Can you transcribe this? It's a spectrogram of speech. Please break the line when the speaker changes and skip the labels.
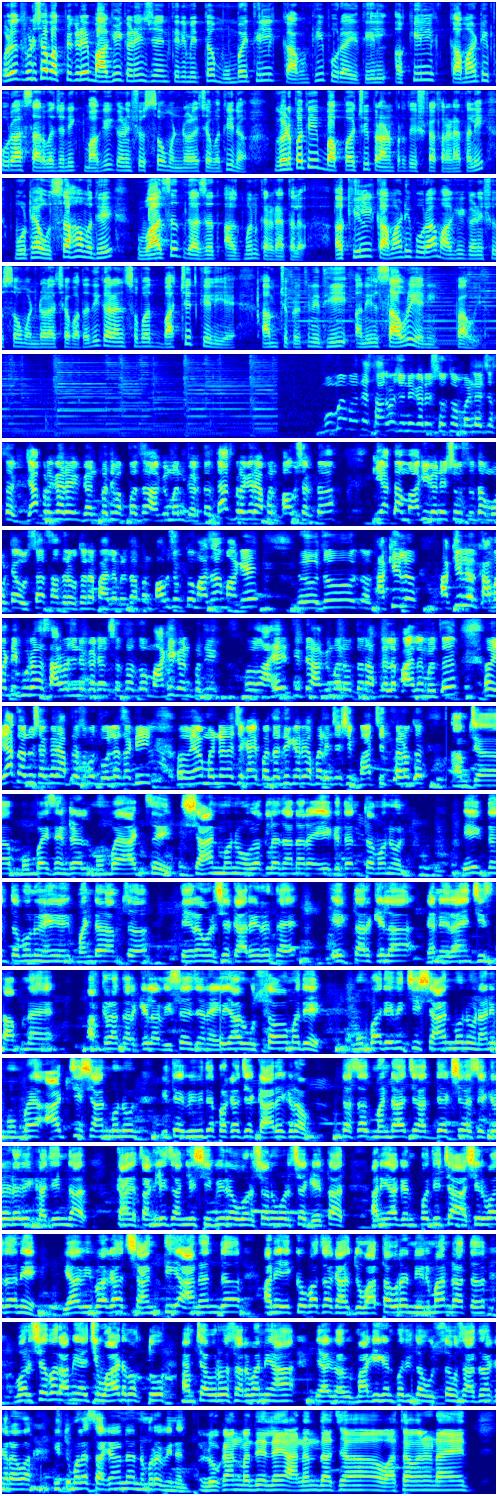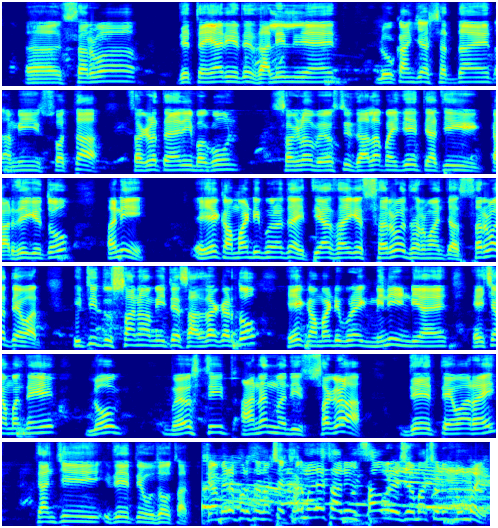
वळत पुढच्या बातमीकडे. माघी गणेश जयंतीनिमित्त मुंबईतील कामठीपुरा येथील अखिल कामाठीपुरा सार्वजनिक माघी गणेशोत्सव मंडळाच्या वतीनं गणपती बाप्पाची प्राणप्रतिष्ठा करण्यात आली. मोठ्या उत्साहामध्ये वाजत गाजत आगमन करण्यात आलं. अखिल कामाठीपुरा माघी गणेशोत्सव मंडळाच्या पदाधिकाऱ्यांसोबत बातचीत केली आहे. आमचे प्रतिनिधी अनिल सावरे यांनी पाहूया.
मुंबईमध्ये सार्वजनिक गणेशोत्सव मंडळाचे असं ज्या प्रकारे गणपती बाप्पाचं आगमन करतात त्याच प्रकारे आपण पाहू शकतो की आता मागे गणेशोत्सव सुद्धा मोठ्या उत्साहात साजरा होताना पाहायला मिळतं. आपण पाहू शकतो माझा मागे जो अखिल अखिल कामाटीपुरा सार्वजनिक गणेशोत्सव जो मागे गणपती आहे तिथे आगमन होताना आपल्याला पाहायला मिळतं. याच अनुषंगाने आपल्यासोबत बोलण्यासाठी या मंडळाचे काही पदाधिकारी आपण यांच्याशी बातचीत करत होतो.
आमच्या मुंबई सेंट्रल मुंबई आर्टचे शान म्हणून ओळखलं जाणारं एक दंत म्हणून एक दंत म्हणून हे मंडळ आमचं तेरा वर्ष कार्यरत आहे. एक तारखेला गणेरायांची स्थापना आहे. अकरा तारखेला विसर्जन आहे. या उत्सवामध्ये मुंबादेवीची शान म्हणून आणि मुंबई आर्टची शान म्हणून इथे विविध प्रकारचे कार्यक्रम तसंच मंडळाचे अध्यक्ष सेक्रेटरी खजिनदार काय चांगली चांगली शिबिरं वर्षानुवर्ष घेतात आणि या गणपतीच्या आशीर्वादाने या विभागात शांती आनंद आणि एकोपाचा वातावरण निर्माण राहतं. वर्षभर आम्ही याची वाट बघतो. आमच्याबरोबर सर्वांनी हा या मागी गणपतीचा उत्सव साजरा करावा ही तुम्हाला सगळ्यांना नम्र विनंती.
लोकांमध्ये लय आनंदाचं वातावरण आहे. सर्व जे तयारी आहे ते झालेली आहेत लोकांच्या श्रद्धा आहेत आम्ही स्वतः सगळं तयारी बघून सगळं व्यवस्थित झाला पाहिजे त्याची काळजी घेतो. आणि हे कमाटीपुराचा इतिहास आहे की सर्व धर्मांच्या सर्व त्योहार इथे दुस्सानं आम्ही इथे साजरा करतो. हे कमाटीपुरा एक मिनी इंडिया आहे. ह्याच्यामध्ये लोक व्यवस्थित आनंदमध्ये सगळा जे त्योहार आहे त्यांची इथे ते उजवतात.
कॅमेरा पर्सन अक्षय खरमाळ्याचा अनिल सावरे जय मुंबई.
